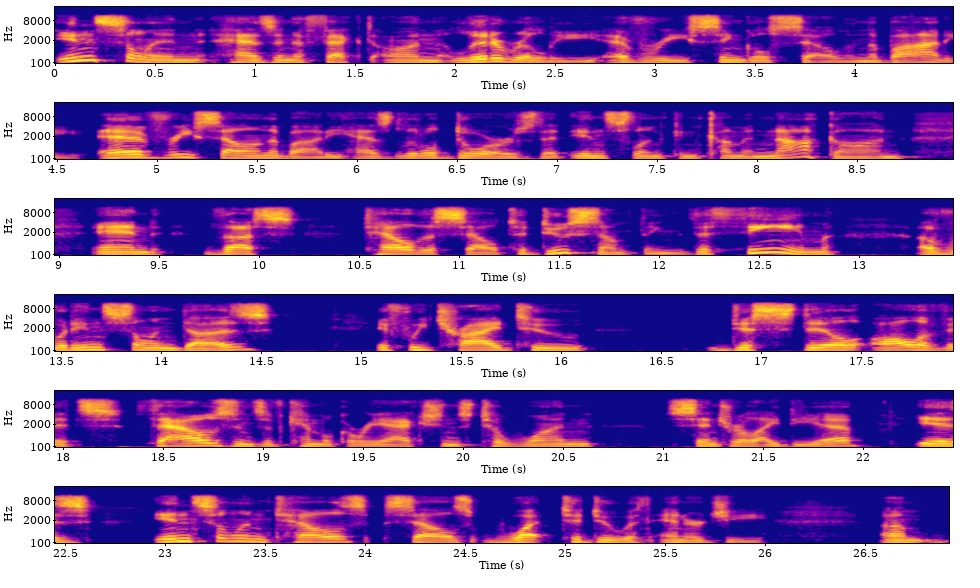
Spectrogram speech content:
insulin has an effect on literally every single cell in the body. Every cell in the body has little doors that insulin can come and knock on and thus tell the cell to do something. The theme of what insulin does, if we tried to distill all of its thousands of chemical reactions to one central idea, is insulin tells cells what to do with energy. Um,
